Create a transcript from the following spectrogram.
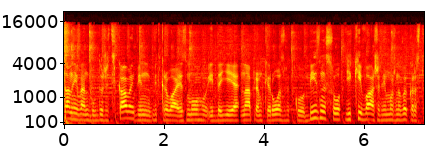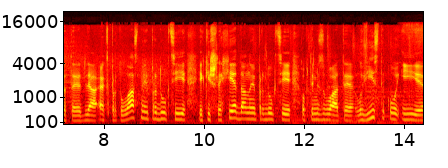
Даний івент був дуже цікавий. Він відкриває змогу і дає напрямки розвитку бізнесу, які важелі можна використати для експорту власної продукції, які шляхи даної продукції, оптимізувати логістику і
